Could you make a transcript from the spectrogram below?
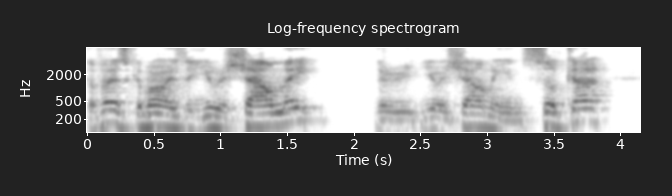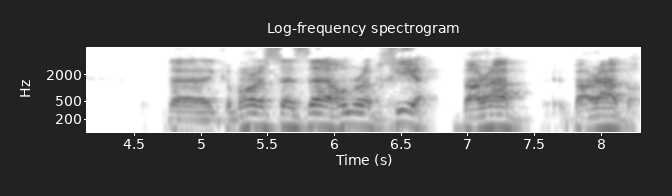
The first Gemara is the Yerushalmi, the Yerushalmi in Sukkah. The Gemara says there, on Reb Chia Barab, Barabba.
